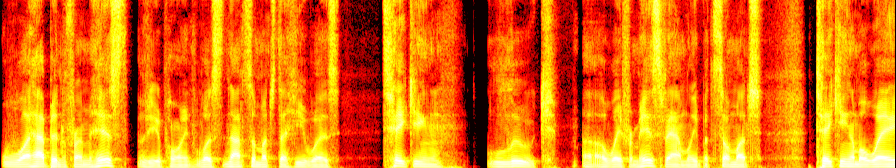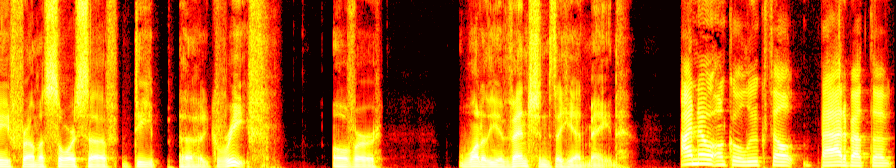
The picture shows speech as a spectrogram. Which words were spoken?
what happened from his viewpoint was not so much that he was taking Luke uh, away from his family, but so much taking him away from a source of deep uh, grief over one of the inventions that he had made. I know Uncle Luke felt bad about the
